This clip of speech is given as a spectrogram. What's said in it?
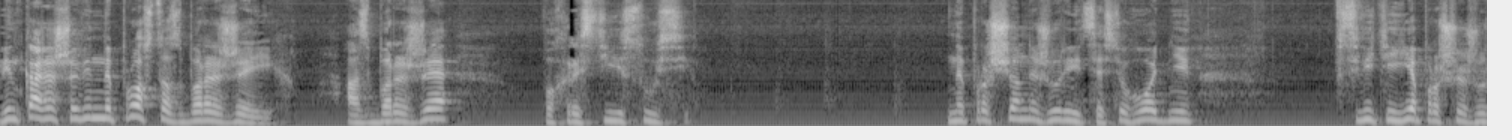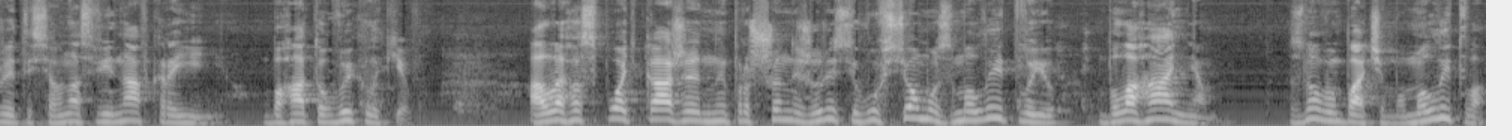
Він каже, що Він не просто збереже їх, а збереже во Христі Ісусі. Не про що не журіться. Сьогодні в світі є про що журитися. У нас війна в країні, багато викликів. Але Господь каже, не про що не журіться, в усьому з молитвою, благанням. Знову ми бачимо молитва.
